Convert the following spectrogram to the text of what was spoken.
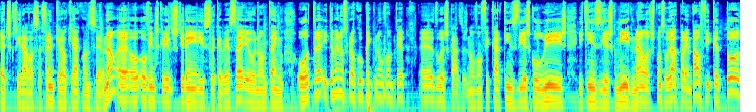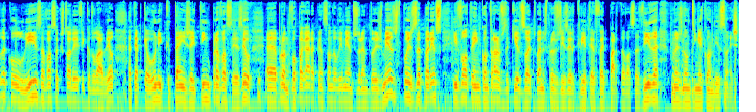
a- a discutir à vossa frente, que era o que ia acontecer. Não, ou- ouvintes queridos, tirem isso da cabeça, eu não tenho outra e também não se preocupem que não vão ter eh, duas casas, não vão ficar 15 dias com o Luís e 15 dias comigo, não, a responsabilidade parental fica toda com o Luís, a vossa custódia fica do lado dele, até porque é o único que tem jeitinho para vocês. Eu, eh, pronto, vou pagar a pensão de alimentos durante dois meses, depois desapareço e volto a encontrar-vos daqui a 18 anos para vos dizer que queria ter feito parte da vossa vida, mas não tinha condições.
